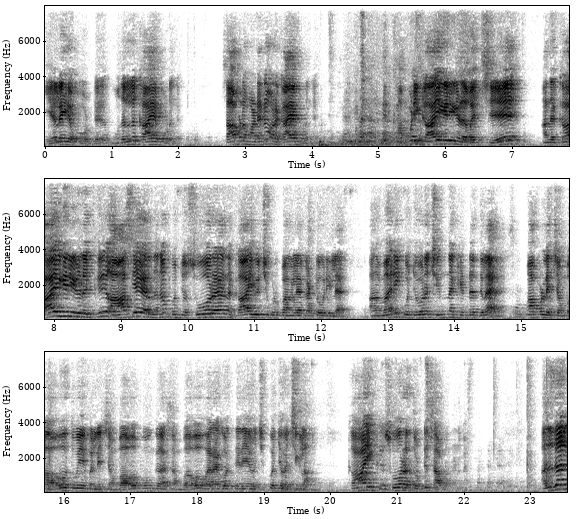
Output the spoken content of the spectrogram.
இலையை போட்டு முதல்ல காய போடுங்க. சாப்பிட மாட்டேன்னா அவரை காய போடுங்க. அப்படி காய்கறிகளை வச்சு அந்த காய்கறிகளுக்கு ஆசையா இருந்ததுன்னா கொஞ்சம் சோறை அந்த காய் வச்சு கொடுப்பாங்களே கட்டோரியில அந்த மாதிரி கொஞ்சம் ஒரு சின்ன கிண்ணத்துல மாப்பிள்ளை சம்பாவோ தூயப்பள்ளி சம்பாவோ பூங்கார் சம்பாவோ வரகோ தினைய வச்சு கொஞ்சம் வச்சுக்கலாம். காய்க்கு சோறை தொட்டு சாப்பிடணும் அதுதான்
